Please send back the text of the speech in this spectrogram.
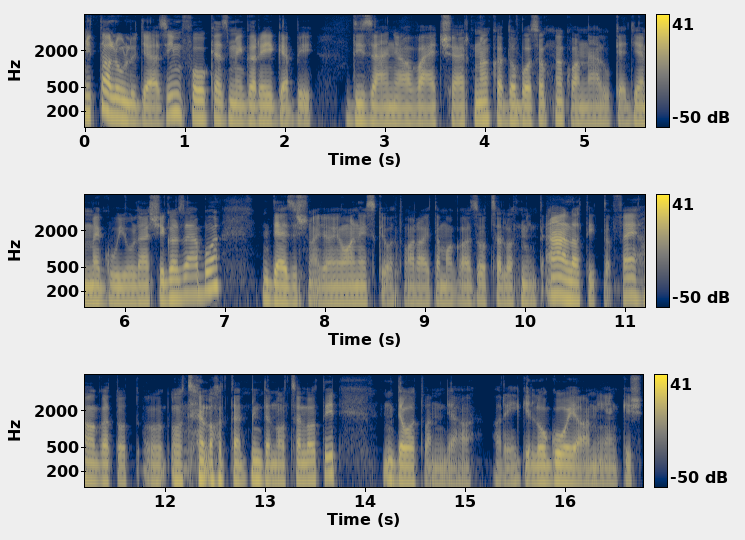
Itt alul ugye az infók, ez még a régebbi dizájnja a White Shark-nak, a dobozoknak, van náluk egy ilyen megújulás igazából, de ez is nagyon jól néz ki, ott van rajta maga az ocelot, mint állat, itt a fejhallgatott ocelot, tehát minden ocelot itt, de ott van ugye a, a régi logója, amilyen kis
